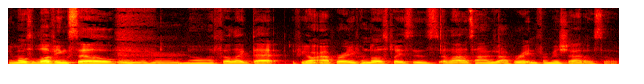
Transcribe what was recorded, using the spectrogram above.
your most loving self Mm-hmm. you know i feel like that if you aren't operating from those places a lot of times you're operating from your shadow self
